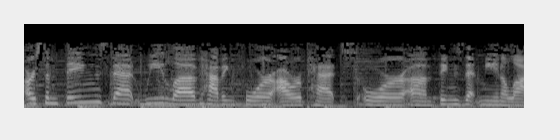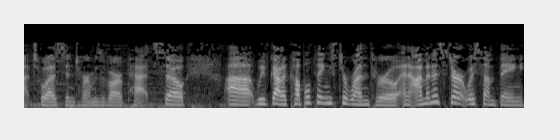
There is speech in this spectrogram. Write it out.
are some things that we love having for our pets or um, things that mean a lot to us in terms of our pets. So uh, we've got a couple things to run through, and I'm going to start with something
